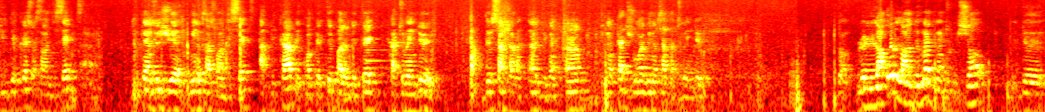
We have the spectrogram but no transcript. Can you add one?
du décret 77 du 15 juillet 1977, applicable et complété par le décret 82 241 du 21 du 24 juin 1982. Donc, le, au lendemain de l'introduction de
